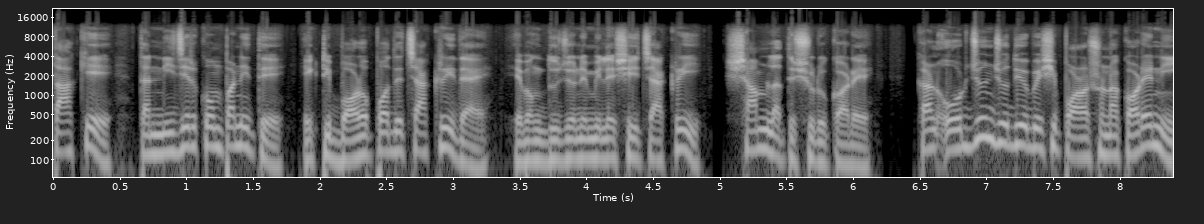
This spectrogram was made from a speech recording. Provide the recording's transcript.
তাকে তার নিজের কোম্পানিতে একটি বড় পদে চাকরি দেয় এবং দুজনে মিলে সেই চাকরি সামলাতে শুরু করে। কারণ অর্জুন যদিও বেশি পড়াশোনা করেনি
